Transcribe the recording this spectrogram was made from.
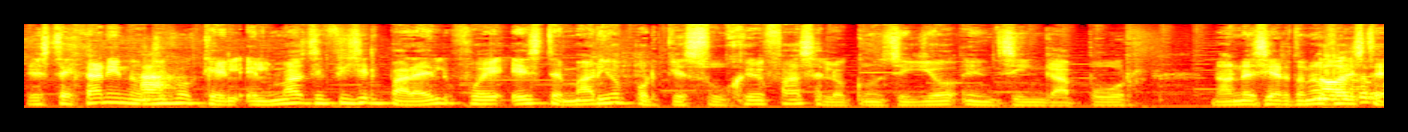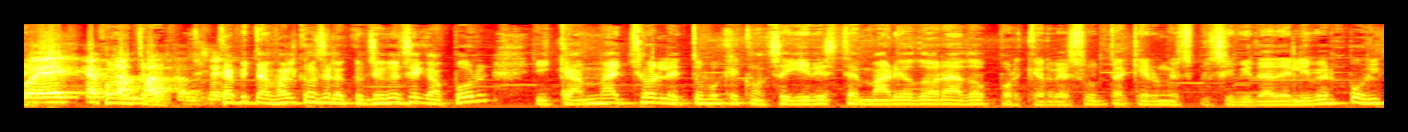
este Hani nos Ah. dijo que el, el más difícil para él fue este Mario porque su jefa se lo consiguió en Singapur. No, no es cierto, no, No, fue este. fue otro. Falcon, sí. Capitán Falcon se lo consiguió en Singapur y Camacho le tuvo que conseguir este Mario dorado porque resulta que era una exclusividad de Liverpool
